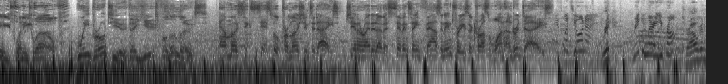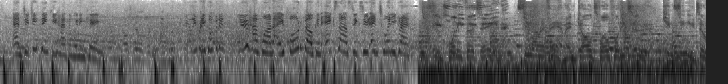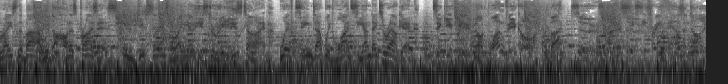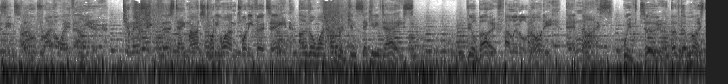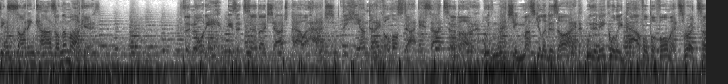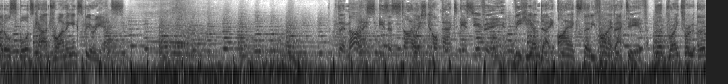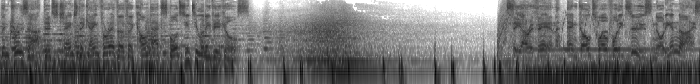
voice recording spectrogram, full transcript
In 2012, we brought you the Ute Full of Loot. Our most successful promotion to date generated over 17,000 entries across 100 days. Yes, what's your name? Rick Rick, and where are you from? Traralgon. And did you think you had the winning key? I was feeling pretty confident. Feeling pretty confident? You have won a Ford Falcon XR6 suit and 20 grand. In 2013, TRFM and Gold 1242 continue to raise the bar with the hottest prizes in Gippsland's radio history. This time, we've teamed up with White's Hyundai Traralgon to give you not one vehicle, but two. Over $63,000 in total drive-away value. Commencing Thursday, March 21, 2013. Over 100 consecutive days. Feel both a little naughty and nice with two of the most exciting cars on the market. The Naughty is a turbocharged power hatch, the Hyundai Veloster SR Turbo, with matching muscular design, with an equally powerful performance for a total sports car driving experience. The Nice is a stylish compact SUV. The Hyundai iX35 Active, the breakthrough urban cruiser that's changed the game forever for compact sports utility vehicles. TRFM and Gold 1242's Naughty and Nice.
